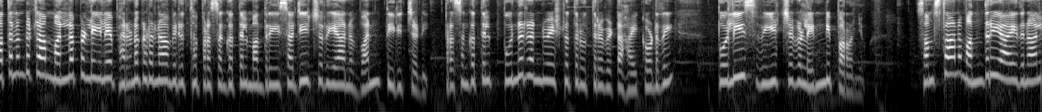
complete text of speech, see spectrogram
പത്തനംതിട്ട മല്ലപ്പള്ളിയിലെ ഭരണഘടനാ വിരുദ്ധ പ്രസംഗത്തിൽ മന്ത്രി സജി ചെറിയാൻ വൻ തിരിച്ചടി. പ്രസംഗത്തിൽ പുനരന്വേഷണത്തിന് ഉത്തരവിട്ട ഹൈക്കോടതി പോലീസ് വീഴ്ചകൾ എണ്ണി പറഞ്ഞു. സംസ്ഥാന മന്ത്രിയായതിനാൽ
